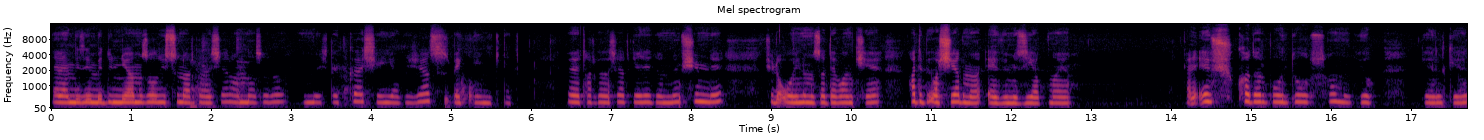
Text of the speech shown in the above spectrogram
Hemen bizim bir dünyamız oluşsun arkadaşlar. Ondan sonra 15 dakika şey yapacağız. Bekleyin 2 dakika. Evet arkadaşlar geri döndüm. Şimdi şöyle oyunumuza devam ki. Hadi bir başlayalım evimizi yapmaya. Yani ev şu kadar boyda olsa mı? Yok. Gel gel.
